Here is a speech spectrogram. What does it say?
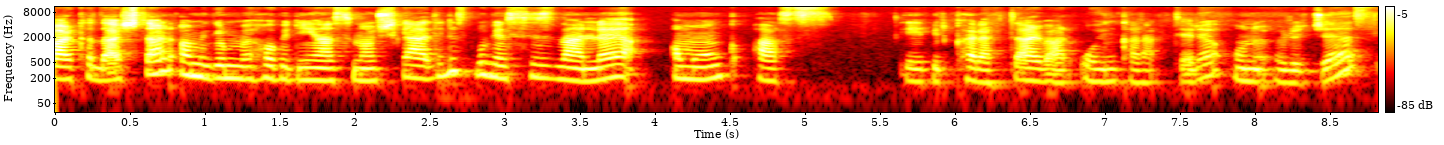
arkadaşlar, Amigurumi Hobi Dünyası'na hoş geldiniz. Bugün sizlerle Among Us diye bir karakter var, oyun karakteri. Onu öreceğiz.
